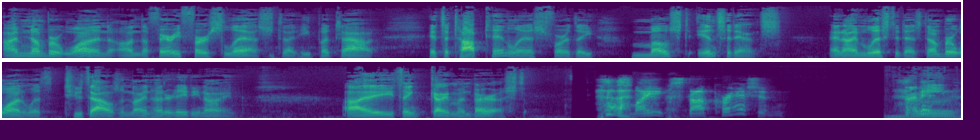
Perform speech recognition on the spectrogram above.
I'm number one on the very first list that he puts out. It's a top 10 list for the most incidents and I'm listed as number one with 2,989. I think I'm embarrassed. Oh, Mike, stop crashing. I mean,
